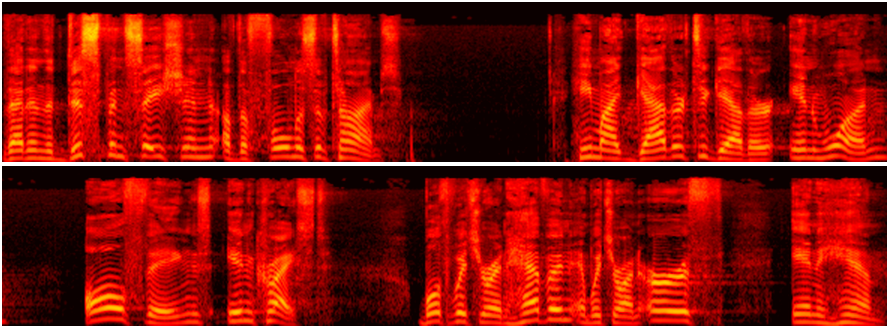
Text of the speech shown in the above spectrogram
that in the dispensation of the fullness of times, he might gather together in one all things in Christ, both which are in heaven and which are on earth in him.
